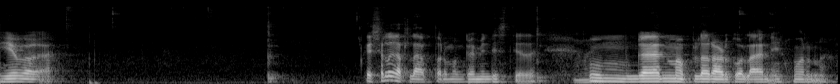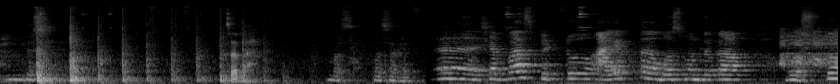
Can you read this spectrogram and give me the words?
हे बघा. कशाला घातला अप्पर मग? कमी दिसते गळ्यात मपलं अडकवला आणि वरनं. चला. शब्बास पिट्टू ऐकत बस म्हणलं का? बसतो.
